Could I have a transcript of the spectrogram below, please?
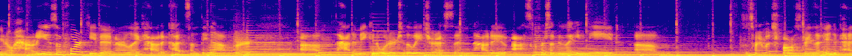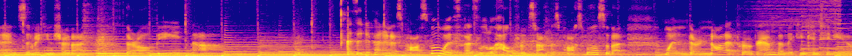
you know, how to use a fork even, or like how to cut something up, or um, how to make an order to the waitress, and how to ask for something that you need. Um, so it's very much fostering that independence and making sure that they're all being um, as independent as possible with as little help from staff as possible so that when they're not at program, then they can continue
